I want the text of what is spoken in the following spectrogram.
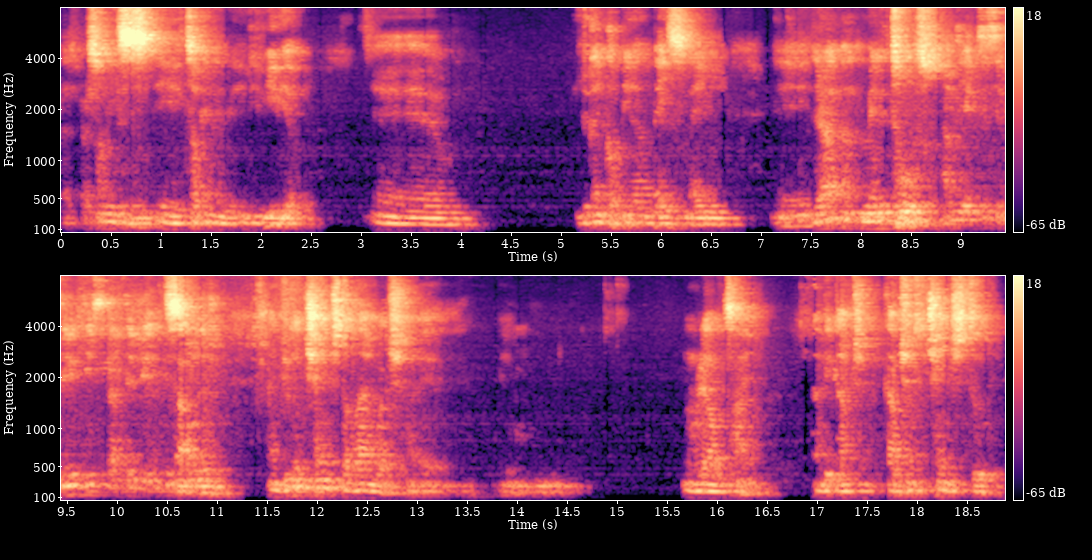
that the person is uh, talking in the, in the video. Um, you can copy and paste maybe. Uh, there are many tools I'm the accessibility strategy and technology. and you can change the language uh, in, in real time. And the caption, captions change too.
